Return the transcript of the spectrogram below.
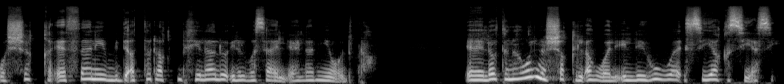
والشق الثاني بدي أتطرق من خلاله إلى الوسائل الإعلامية ودورها. آه، لو تناولنا الشق الأول اللي هو السياق السياسي.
